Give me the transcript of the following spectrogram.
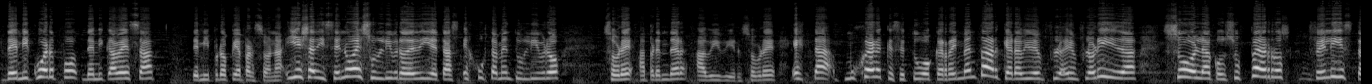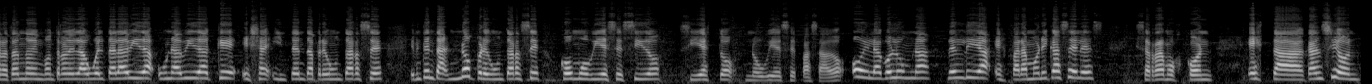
de mi cuerpo, de mi cabeza, de mi propia persona. Y ella dice, no es un libro de dietas, es justamente un libro sobre aprender a vivir, sobre esta mujer que se tuvo que reinventar, que ahora vive en Florida, sola, con sus perros, feliz, tratando de encontrarle la vuelta a la vida, una vida que ella intenta preguntarse, intenta no preguntarse cómo hubiese sido si esto no hubiese pasado. Hoy la columna del día es para Mónica Celes cerramos con esta canción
